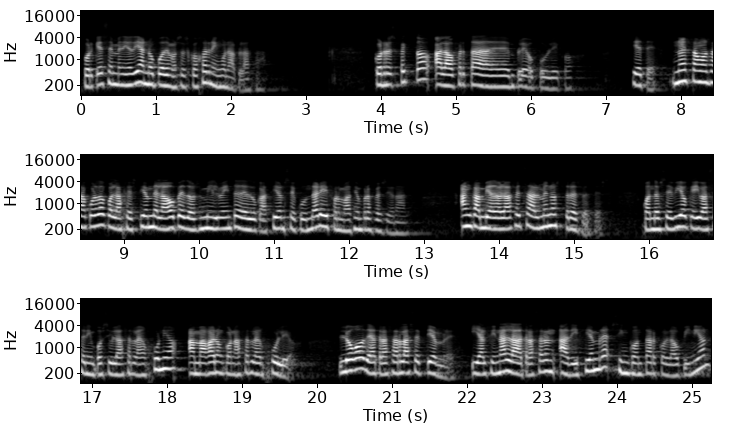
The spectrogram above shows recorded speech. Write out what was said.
porque ese mediodía no podemos escoger ninguna plaza. Con respecto a la oferta de empleo público. 7. No estamos de acuerdo con la gestión de la OPE 2020 de educación secundaria y formación profesional. Han cambiado la fecha al menos tres veces. Cuando se vio que iba a ser imposible hacerla en junio, amagaron con hacerla en julio, luego de atrasarla a septiembre y al final la atrasaron a diciembre sin contar con la opinión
